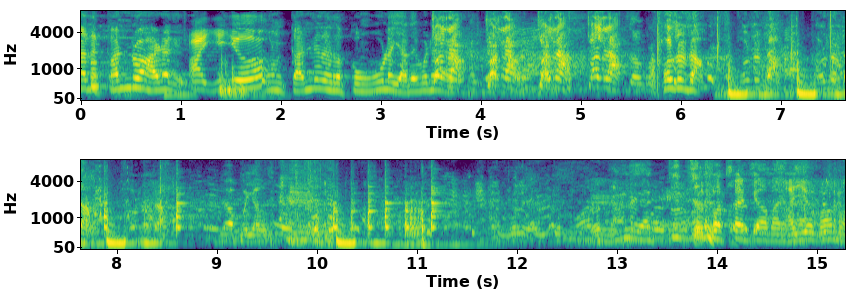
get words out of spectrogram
உனது கண்ணும் அழகு. ஐயோ உன் கண்ணில் இருக்கும் ஊளை அதை விட சொல்றா சொல்றா சொல்றா சொல்றா. சொல்றா சொல்றா சொல்றா அப்பையா டீச்சர் பத்தாட்டி அவன் ஐயோ மாமா.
